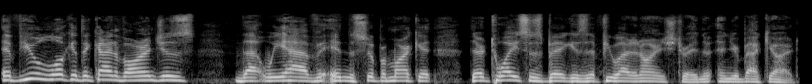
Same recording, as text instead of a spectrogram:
If you look at the kind of oranges that we have in the supermarket, they're twice as big as if you had an orange tree in, in your backyard.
